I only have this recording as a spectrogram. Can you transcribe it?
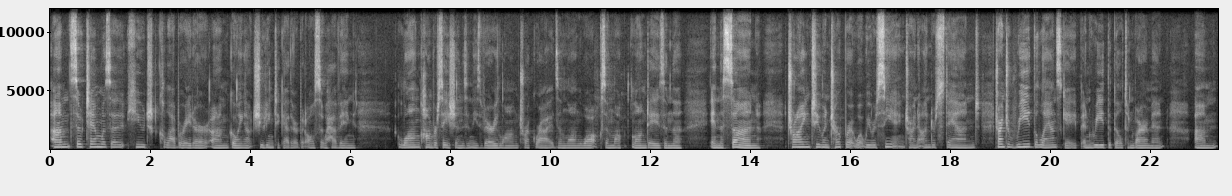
Um, so Tim was a huge collaborator, um, going out shooting together, but also having long conversations in these very long truck rides and long walks and long, long days in the in the sun trying to interpret what we were seeing, trying to understand, trying to read the landscape and read the built environment, um,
